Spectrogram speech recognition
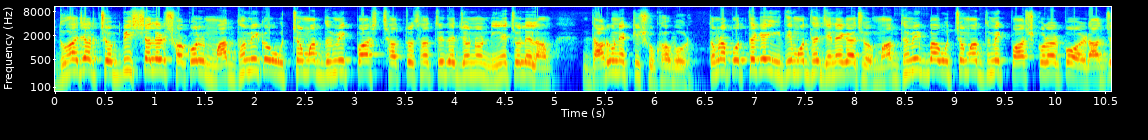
দু হাজার চব্বিশ সালের সকল মাধ্যমিক ও উচ্চ মাধ্যমিক পাস ছাত্রছাত্রীদের জন্য নিয়ে চলে এলাম দারুণ একটি সুখবর। তোমরা প্রত্যেকেই ইতিমধ্যে জেনে গেছো, মাধ্যমিক বা উচ্চ মাধ্যমিক পাশ করার পর রাজ্য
